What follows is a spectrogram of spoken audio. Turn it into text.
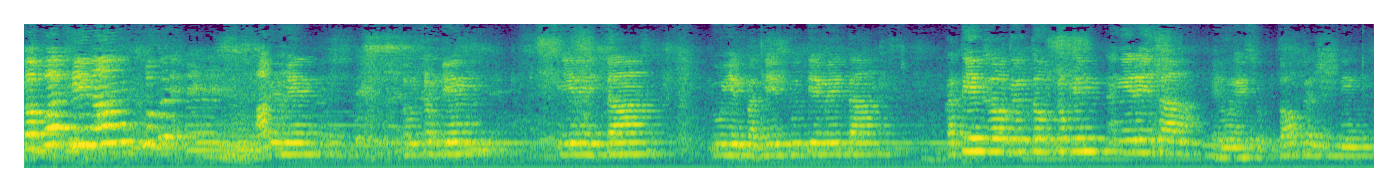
कब्बत ही ना Tungkapin inita tuyen patis puti meta katin so tungkapin ng inita ehune sukto kalin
